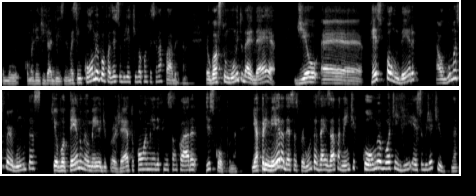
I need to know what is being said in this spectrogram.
como, como a gente já disse, né, mas sim como eu vou fazer esse objetivo acontecer na fábrica. Né? Eu gosto muito da ideia de eu é, responder algumas perguntas que eu vou ter no meu meio de projeto com a minha definição clara de escopo, né? E a primeira dessas perguntas é exatamente como eu vou atingir esse objetivo, né?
